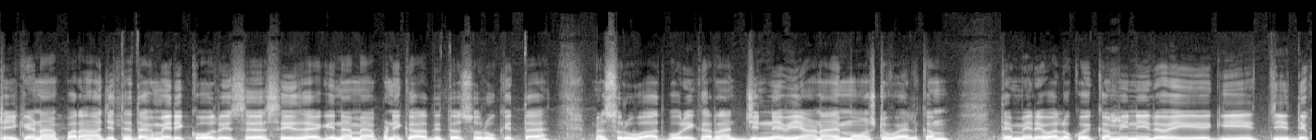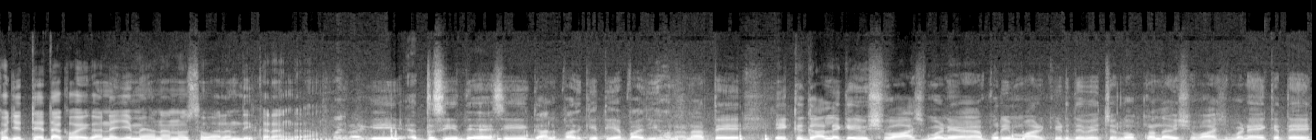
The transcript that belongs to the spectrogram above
ਠੀਕ ਹੈ ਨਾ? ਪਰ ਹਾਂ, ਜਿੱਥੇ ਤੱਕ ਮੇਰੀ ਕੋਸ਼ਿਸ਼ ਹੈਗੀ ਨਾ, ਮੈਂ ਆਪਣੇ ਘਰ ਦੀ ਤੋਂ ਸ਼ੁਰੂ ਕੀਤਾ ਹੈ। ਮੈਂ ਸ਼ੁਰੂਆਤ ਪੂਰੀ ਕਰਨਾ। ਜਿੰਨੇ ਵੀ ਆਣਾ ਹੈ ਮੋਸਟ ਵੈਲਕਮ ਤੇ ਮੇਰੇ ਵੱਲੋਂ ਕੋਈ ਕਮੀ ਨਹੀਂ ਰਹੇਗੀ। ਜੀ, ਦੇਖੋ, ਜਿੱਥੇ ਤੱਕ ਹੋਏਗਾ ਨਾ, ਜੀ, ਮੈਂ ਉਹਨਾਂ ਨੂੰ ਸੰਭਾਲਣ ਦੀ ਕਰਾਂਗਾ। ਕਿ ਤੁਸੀਂ ਦ- ਅਸੀਂ ਗੱਲਬਾਤ ਕੀਤੀ ਹੈ ਭਾਜੀ ਹੁਣਾਂ ਨਾਲ। ਤੇ ਇੱਕ ਗੱਲ ਹੈ ਕਿ ਵਿਸ਼ਵਾਸ ਬਣਿਆ ਹੋਇਆ ਪੂਰੀ ਮਾਰਕੀਟ ਦੇ ਵਿੱਚ। ਲੋਕਾਂ ਦਾ ਵਿਸ਼ਵਾਸ ਬਣਿਆ ਹੈ। ਕਿਤੇ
